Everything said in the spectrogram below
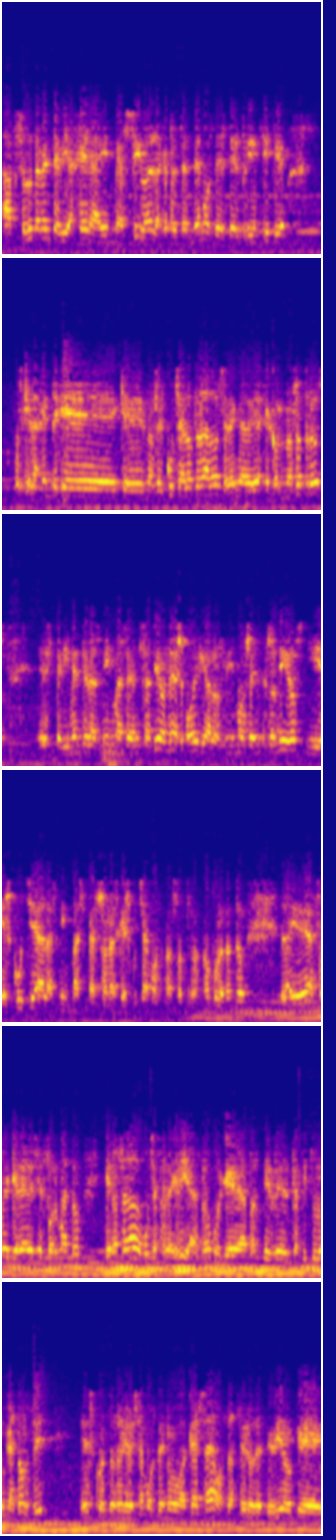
absolutamente viajera e inmersiva, en la que pretendemos desde el principio pues que la gente que, que nos escucha al otro lado se venga de viaje con nosotros, experimente las mismas sensaciones, oiga los mismos sonidos y escuche a las mismas personas que escuchamos nosotros, ¿no? Por lo tanto, la idea fue crear ese formato que nos ha dado muchas alegrías, ¿no? Porque a partir del capítulo 14 es cuando regresamos de nuevo a casa. Onda Cero decidió que,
